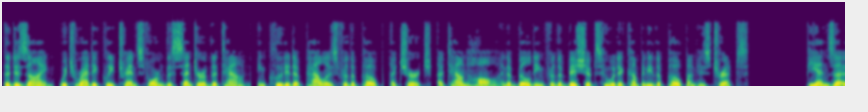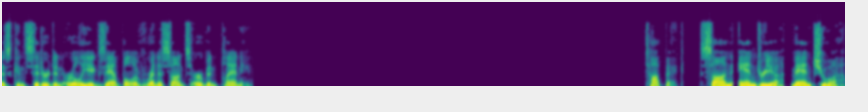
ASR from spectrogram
The design, which radically transformed the center of the town, included a palace for the pope, a church, a town hall and a building for the bishops who would accompany the pope on his trips. Pienza is considered an early example of Renaissance urban planning. San Andrea, Mantua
